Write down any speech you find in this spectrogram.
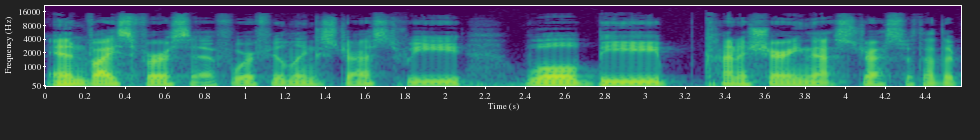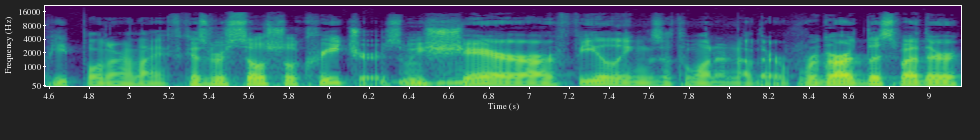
And vice versa. If we're feeling stressed, we will be kind of sharing that stress with other people in our life because we're social creatures. We mm-hmm. share our feelings with one another, regardless whether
